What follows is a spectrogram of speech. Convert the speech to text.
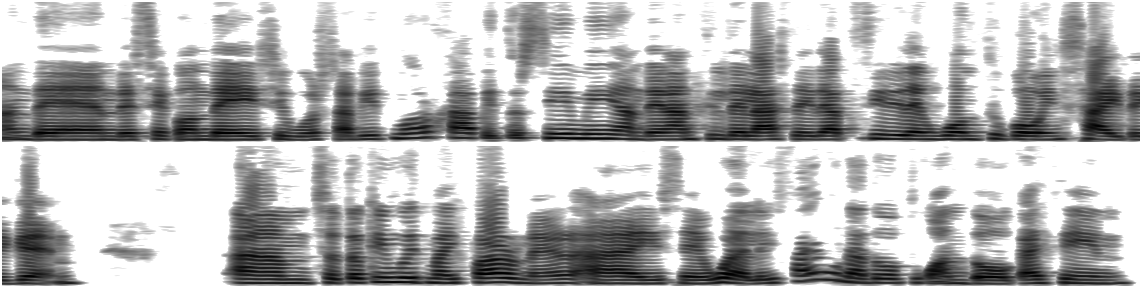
and then the second day she was a bit more happy to see me and then until the last day that she didn't want to go inside again um, so talking with my partner i say well if i will adopt one dog i think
